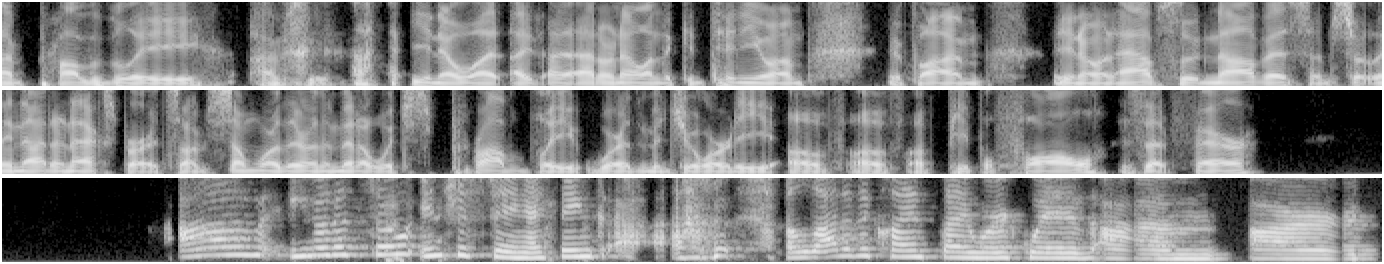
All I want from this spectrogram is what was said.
I'm probably, I'm, you know what, I, I don't know on the continuum if I'm, you know, an absolute novice. I'm certainly not an expert, so I'm somewhere there in the middle, which is probably where the majority of of, of people fall. Is that fair? Um, you know, that's so interesting. I think uh, a lot of the clients that I work with um, are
